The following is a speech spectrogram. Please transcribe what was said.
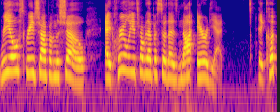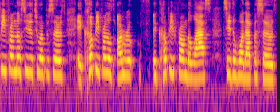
real screenshot from the show, and clearly it's from an episode that is not aired yet. It could be from those season two episodes. It could be from those unre- It could be from the last season one episodes.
